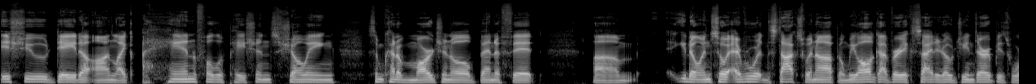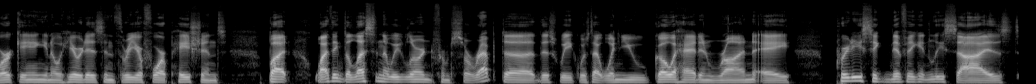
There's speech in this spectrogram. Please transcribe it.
issue data on like a handful of patients showing some kind of marginal benefit um, you know, and so everyone, the stocks went up and we all got very excited. Oh, gene therapy is working. You know, here it is in three or four patients. But well, I think the lesson that we learned from Sarepta this week was that when you go ahead and run a pretty significantly sized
